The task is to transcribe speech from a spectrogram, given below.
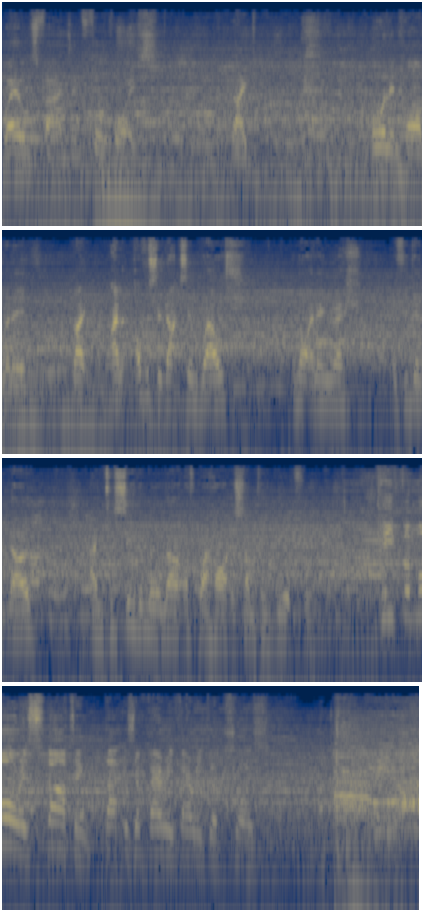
Wales fans in full voice, like all in harmony. Like, and obviously that's in Welsh, not in English. If you didn't know, and to see them all know off by heart is something beautiful. Kieffer Moore is starting. That is a very, very good choice.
